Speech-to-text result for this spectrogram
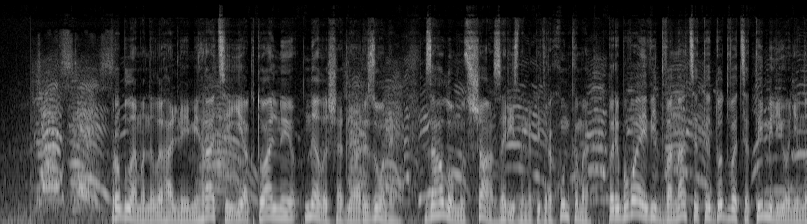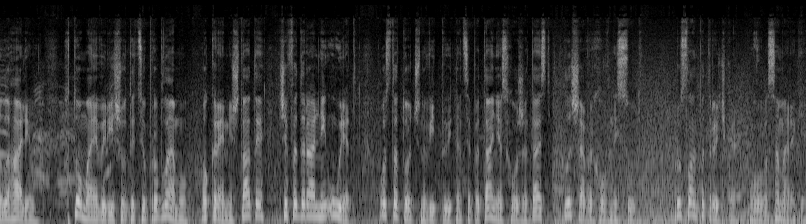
Проблема нелегальної міграції є актуальною не лише для Аризони. Загалом у США за різними підрахунками перебуває від 12 до 20 мільйонів нелегалів. Хто має вирішувати цю проблему? Окремі штати чи федеральний уряд? Остаточну відповідь на це питання, схоже, дасть лише Верховний суд. Руслан Петричка, Голос Америки.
